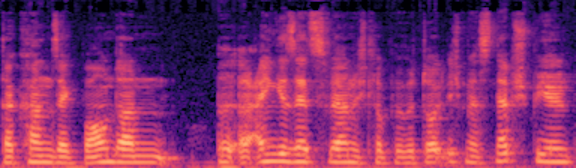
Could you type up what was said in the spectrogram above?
Da kann Zach Baum dann äh, eingesetzt werden. Ich glaube, er wird deutlich mehr Snaps spielen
